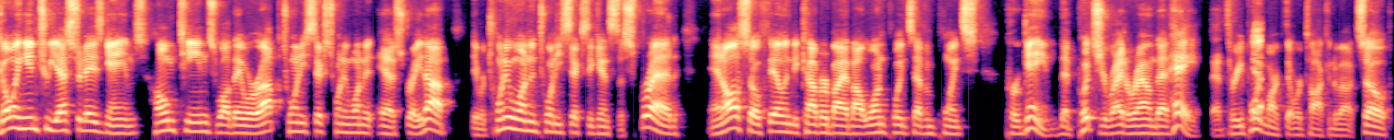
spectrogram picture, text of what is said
going into yesterday's games, home teams, while they were up 26 21 uh, straight up, they were 21 and 26 against the spread and also failing to cover by about 1.7 points per game. That puts you right around that, hey, that three point mark that we're talking about. So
